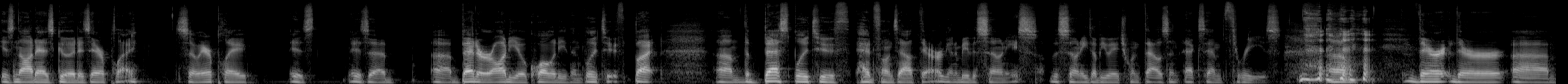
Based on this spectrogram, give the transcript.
is not as good as AirPlay. So AirPlay is is a, a better audio quality than Bluetooth. But um, the best Bluetooth headphones out there are going to be the Sony's, the Sony WH1000 XM3s. Um, they're they're um,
